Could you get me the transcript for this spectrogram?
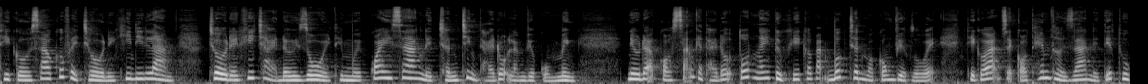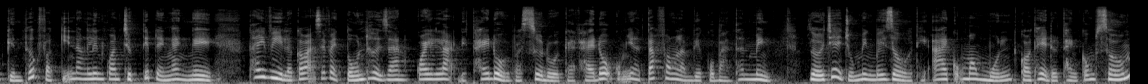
thì cớ sao cứ phải chờ đến khi đi làm, chờ đến khi trải đời rồi thì mới quay sang để chấn chỉnh thái độ làm việc của mình nếu đã có sẵn cái thái độ tốt ngay từ khi các bạn bước chân vào công việc rồi ấy, thì các bạn sẽ có thêm thời gian để tiếp thu kiến thức và kỹ năng liên quan trực tiếp đến ngành nghề. Thay vì là các bạn sẽ phải tốn thời gian quay lại để thay đổi và sửa đổi cái thái độ cũng như là tác phong làm việc của bản thân mình. Giới trẻ chúng mình bây giờ thì ai cũng mong muốn có thể được thành công sớm,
